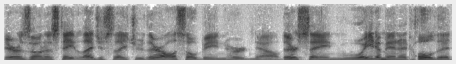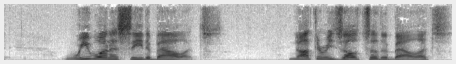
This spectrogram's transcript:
Arizona State Legislature, they're also being heard now. They're saying, wait a minute, hold it. We want to see the ballots not the results of the ballots.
